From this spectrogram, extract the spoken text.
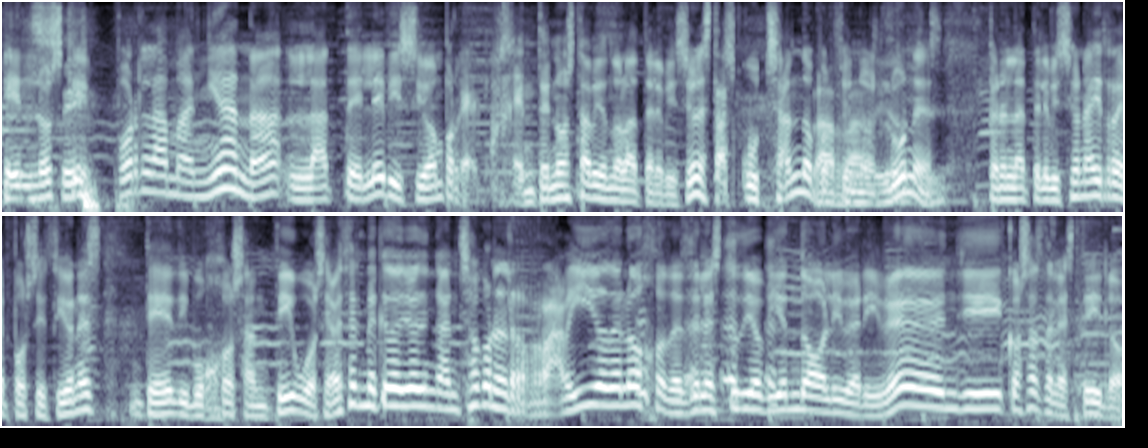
en los Sí. que por la mañana la televisión, porque la gente no está viendo la televisión, está escuchando La por fin los lunes, pero en la televisión hay reposiciones de dibujos antiguos y a veces me quedo yo enganchado con el rabillo del ojo desde el estudio viendo Oliver y Benji, cosas del estilo.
